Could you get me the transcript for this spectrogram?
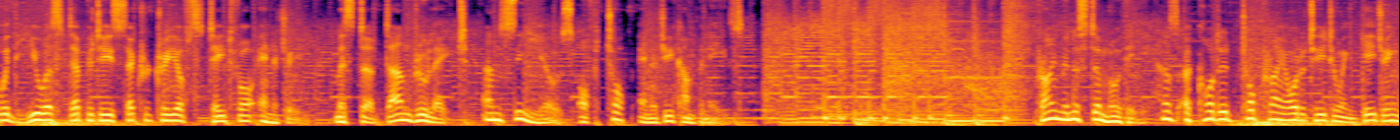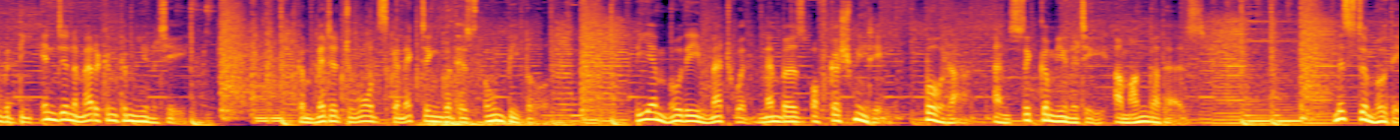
with US Deputy Secretary of State for Energy, Mr. Dan Brouillette, and CEOs of top energy companies. Prime Minister Modi has accorded top priority to engaging with the Indian American community. Committed towards connecting with his own people, PM Modi met with members of Kashmiri, Bohra and Sikh community among others. Mr. Modi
